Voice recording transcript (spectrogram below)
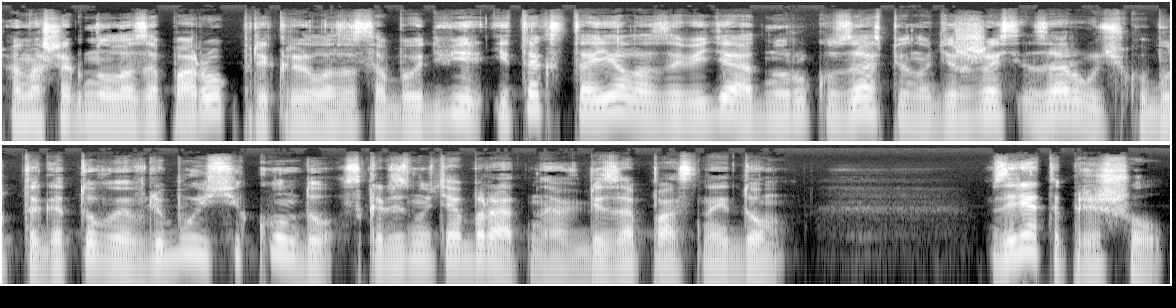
Она шагнула за порог, прикрыла за собой дверь и так стояла, заведя одну руку за спину, держась за ручку, будто готовая в любую секунду скользнуть обратно в безопасный дом. «Зря ты пришел».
